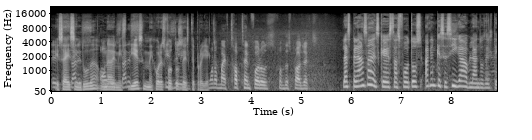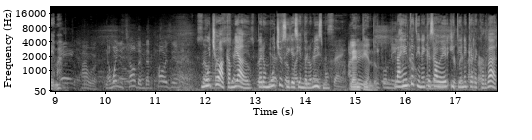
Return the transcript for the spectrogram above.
Esa es sin duda una de mis 10 mejores fotos de este proyecto. La esperanza es que estas fotos hagan que se siga hablando del tema. Mucho ha cambiado, pero mucho sigue siendo lo mismo. La entiendo. La gente tiene que saber y tiene que recordar.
